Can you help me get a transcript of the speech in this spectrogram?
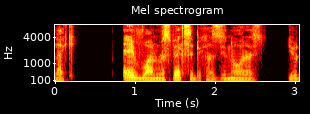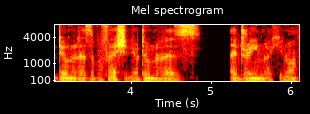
like, everyone respects it because you know that you're doing it as a profession. You're doing it as a dream, like you know.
